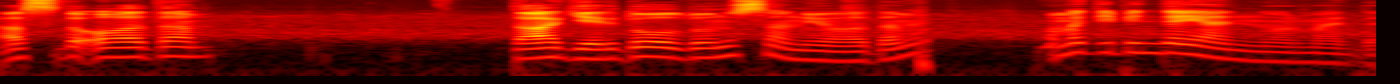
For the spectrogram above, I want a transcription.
aslında o adam daha geride olduğunu sanıyor o adamın. Ama dibinde yani normalde.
